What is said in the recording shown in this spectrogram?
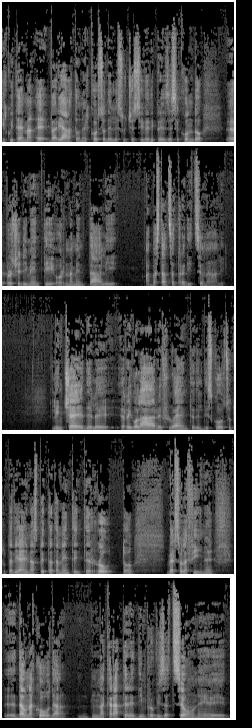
il cui tema è variato nel corso delle successive riprese secondo eh, procedimenti ornamentali abbastanza tradizionali. L'incedele regolare, fluente del discorso, tuttavia, è inaspettatamente interrotto verso la fine eh, da una coda, un carattere di improvvisazione,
